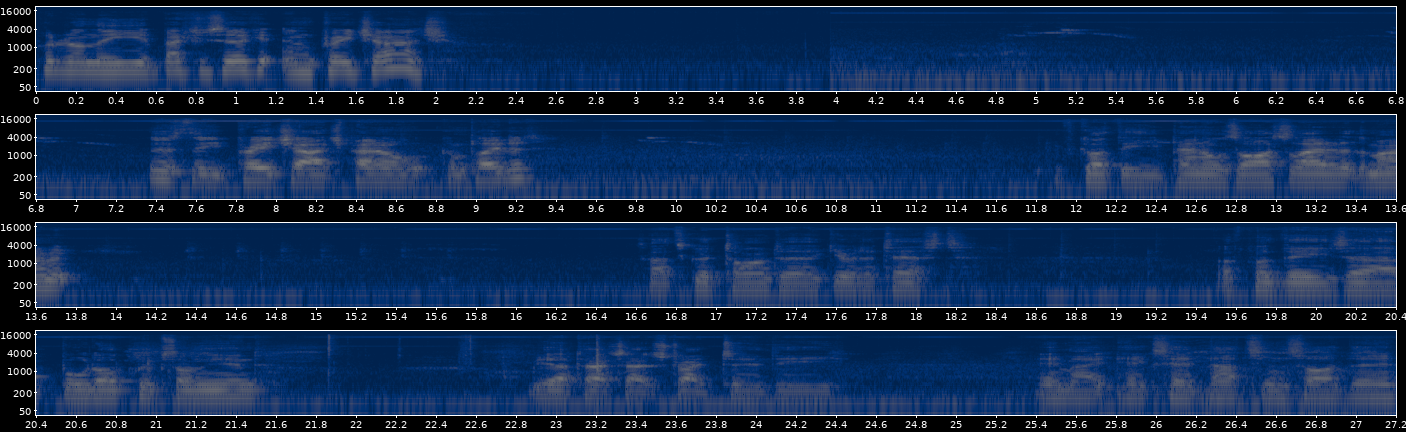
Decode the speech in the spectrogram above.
put it on the battery circuit and pre-charge. There's the pre-charge panel completed. We've got the panels isolated at the moment. So it's a good time to give it a test. I've put these uh, bulldog clips on the end. Yeah, attach that straight to the M8 hex head nuts inside there.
